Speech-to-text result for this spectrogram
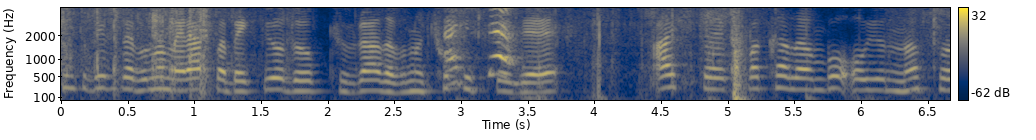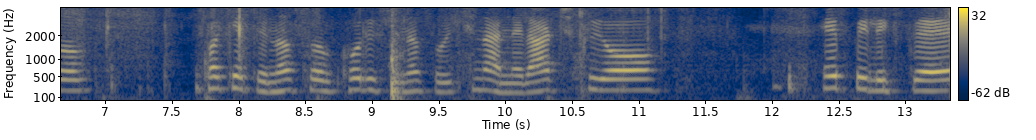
çünkü biz de bunu merakla bekliyorduk. Kübra da bunu çok Açtım. istedi. Açtık. Bakalım bu oyun nasıl? Paketi nasıl? Kolisi nasıl? İçinden neler çıkıyor? Hep birlikte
